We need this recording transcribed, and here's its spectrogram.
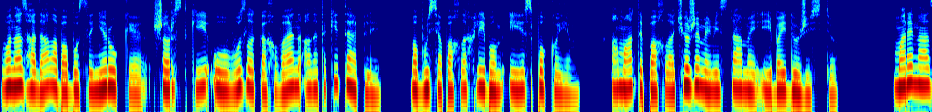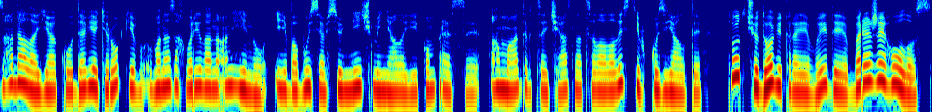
Вона згадала бабусині руки, шорсткі у вузликах вен, але такі теплі. Бабуся пахла хлібом і спокоєм, а мати пахла чужими містами і байдужістю. Марина згадала, як у 9 років вона захворіла на ангіну, і бабуся всю ніч міняла їй компреси, а мати в цей час надсилала листівку з Ялти. Тут чудові краєвиди, бережи голос.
